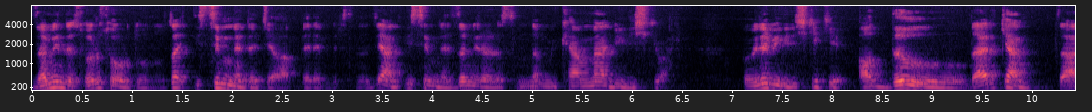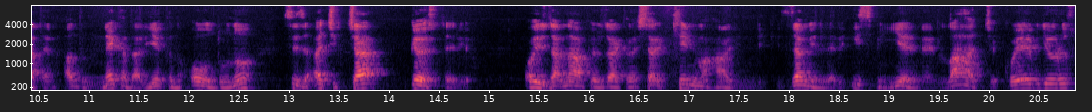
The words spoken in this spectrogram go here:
zamirle soru sorduğunuzda isimle de cevap verebilirsiniz. Yani isimle zamir arasında mükemmel bir ilişki var. Öyle bir ilişki ki adıl derken zaten adın ne kadar yakını olduğunu size açıkça gösteriyor. O yüzden ne yapıyoruz arkadaşlar? Kelime halindeki zamirleri ismin yerine rahatça koyabiliyoruz.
